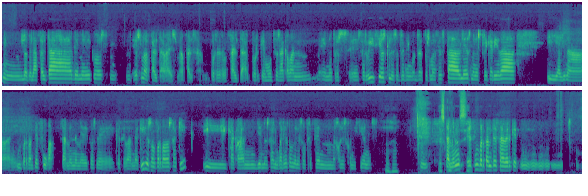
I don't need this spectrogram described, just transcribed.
mm, lo de la falta de médicos es una falta, es una falsa por falta, porque muchos acaban en otros eh, servicios que les ofrecen contratos más estables, menos precariedad y hay una importante fuga también de médicos de, que se van de aquí, que son formados aquí y que acaban yéndose a lugares donde les ofrecen mejores condiciones. También es importante saber que mm,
